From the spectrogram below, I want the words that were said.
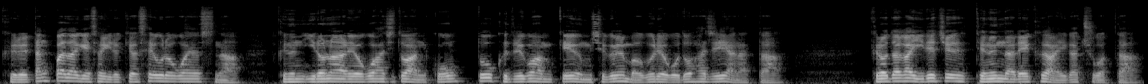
그를 땅바닥에서 일으켜 세우려고 하였으나 그는 일어나려고 하지도 않고 또 그들과 함께 음식을 먹으려고도 하지 않았다. 그러다가 이래째 되는 날에 그 아이가 죽었다.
